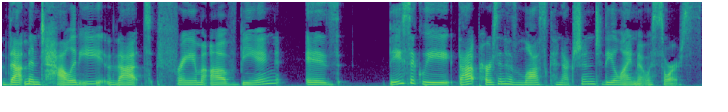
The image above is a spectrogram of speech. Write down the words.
that mentality, that frame of being is basically that person has lost connection to the alignment with source.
